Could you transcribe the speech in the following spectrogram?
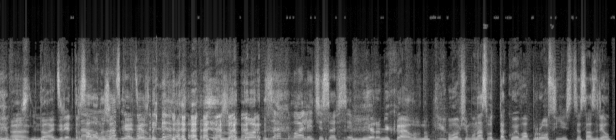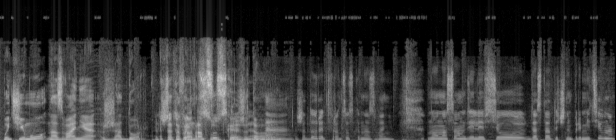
Уже А, выяснили. Да, директор Да салона ладно женской вам, одежды Жадор Захвалите совсем. Вера Михайловна. В общем, у нас вот такой вопрос есть, созрел. Почему название Жадор? Это Это, какое-то французское французское, да? Жадор? Да, Жадор это французское название. Но на самом деле все достаточно примитивно.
